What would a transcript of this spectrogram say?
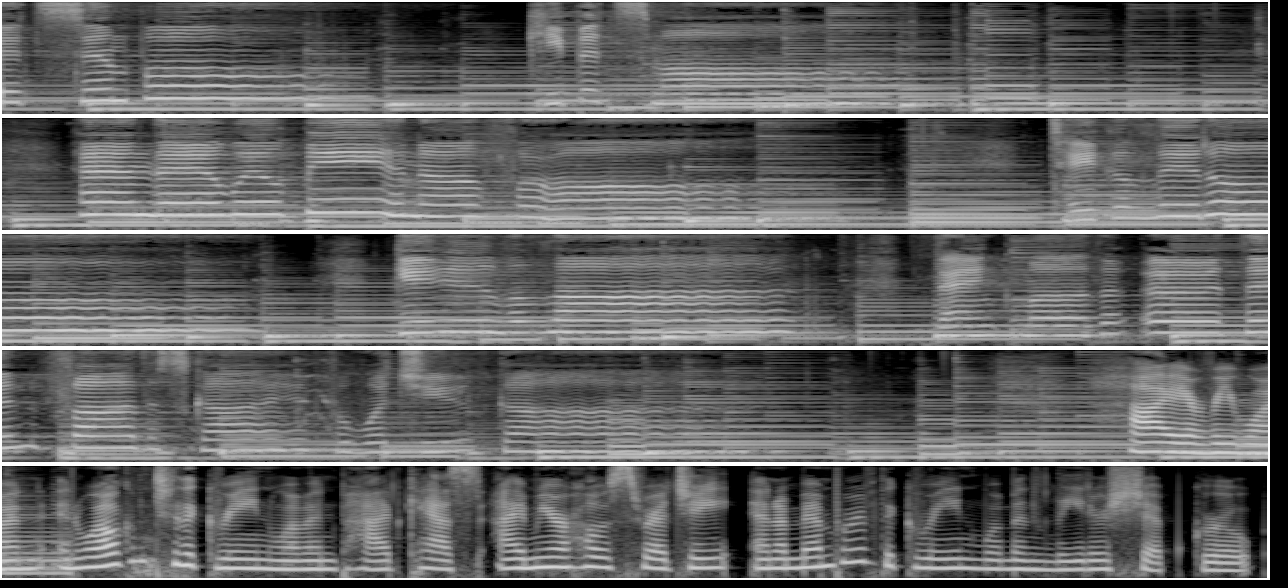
it simple, keep it small, and there will be enough for all. Take a little, give a lot. Thank Mother Earth and Father Sky for what you've got. Hi, everyone, and welcome to the Green Woman Podcast. I'm your host, Reggie, and a member of the Green Woman Leadership Group.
